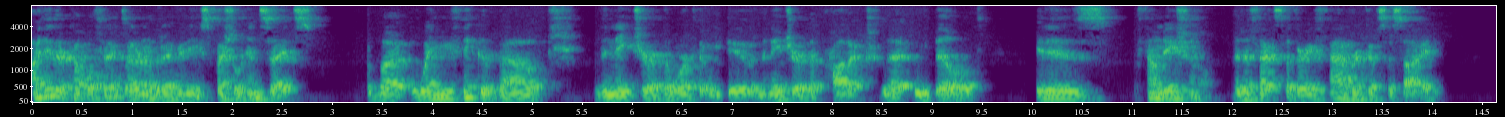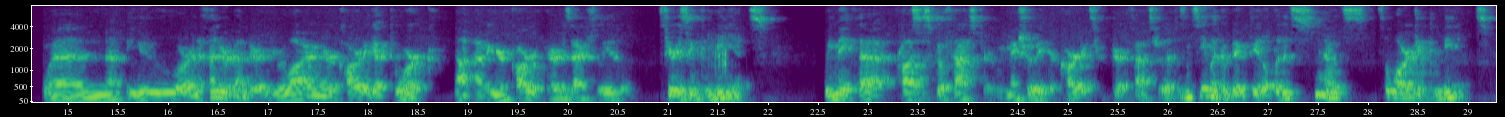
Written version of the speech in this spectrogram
I think there are a couple things. I don't know that I have any special insights, but when you think about the nature of the work that we do and the nature of the product that we build, it is foundational. It affects the very fabric of society. When you are an offender bender, you rely on your car to get to work. Not having your car repaired is actually a serious inconvenience. We make that process go faster. We make sure that your car gets repaired faster. That doesn't seem like a big deal, but it's you know it's it's a large inconvenience.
